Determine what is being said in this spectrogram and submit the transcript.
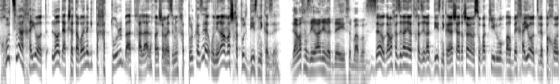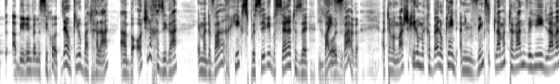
חוץ מהחיות, לא יודע, כשאתה רואה נגיד את החתול בהתחלה, נכון, יש שם איזה מין חתול כזה, הוא נראה ממש חתול דיסני כזה. גם החזירה נראית די סבבה. זהו, גם החזירה נראית חזירת דיסני, כנראה שעד עכשיו הם עשו רק כאילו הרבה חיות ופחות אבירים ונסיכות. זהו, כאילו בהתחלה, הבעות של החזירה הם הדבר הכי אקספרסיבי בסרט הזה, by נכון. far. אתה ממש כאילו מקבל, אוקיי, אני מבין קצת למה טרן והיא, למה,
